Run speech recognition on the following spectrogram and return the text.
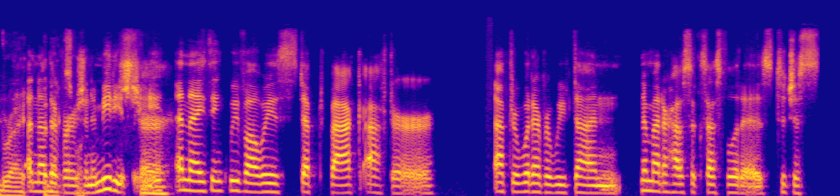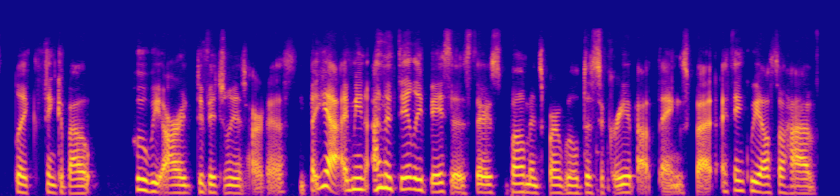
right, another version one. immediately. Sure. And I think we've always stepped back after after whatever we've done, no matter how successful it is, to just like think about who we are individually as artists. But yeah, I mean, on a daily basis, there's moments where we'll disagree about things, but I think we also have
